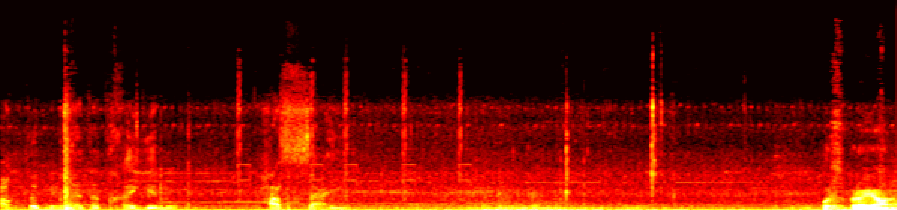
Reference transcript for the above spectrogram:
أكثر مما تتخيلوا حظ سعيد وزبريوني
